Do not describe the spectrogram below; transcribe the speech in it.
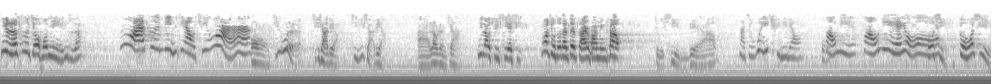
你儿子叫何名字啊？我儿子名叫九儿。哦，九儿，记下了，记下了。啊，老人家，你老去歇息，我就坐在这宅房门口就行了。那就委屈你了，造孽，造孽哟！多谢，多谢。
